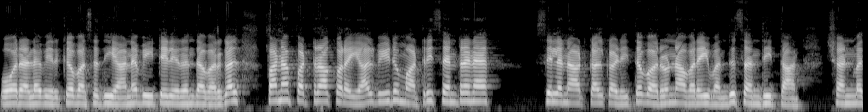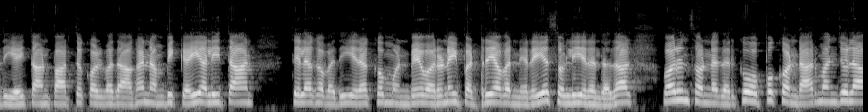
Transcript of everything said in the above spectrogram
ஓரளவிற்கு வசதியான வீட்டில் இருந்தவர்கள் பணப்பற்றாக்குறையால் வீடு மாற்றி சென்றனர். சில நாட்கள் கழித்து வருண் அவரை வந்து சந்தித்தான். சண்மதியை தான் பார்த்து கொள்வதாக நம்பிக்கை அளித்தான். திலகவதி இறக்கும் முன்பே வருணை பற்றி அவர் நிறைய சொல்லியிருந்ததால் வருண் சொன்னதற்கு ஒப்புக்கொண்டார் மஞ்சுளா.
